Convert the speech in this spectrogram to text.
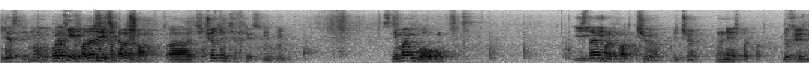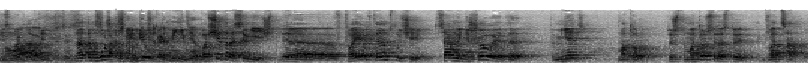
Если, ну, Окей, подождите, хорошо. А, течет антифриз. Снимаем голову. и... Ставим прокладку. Чего? И что? У меня есть прокладка. Да хрен без Ну, прокладки. а Надо бошку прибил как минимум. Вообще, Тарас Сергеевич, э, в, твоем, в твоем случае самое дешевое это поменять мотор. Потому что мотор сюда стоит двадцатку.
